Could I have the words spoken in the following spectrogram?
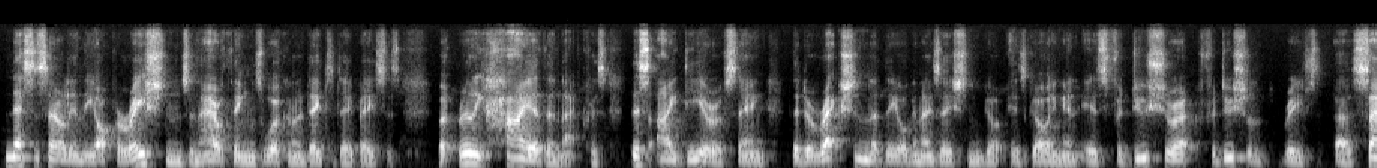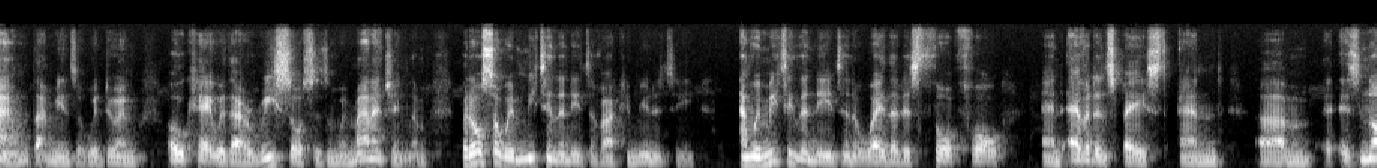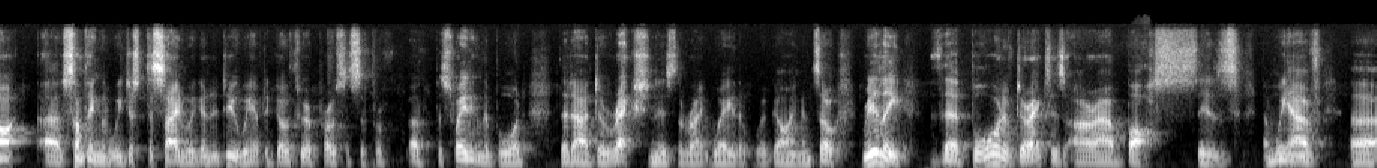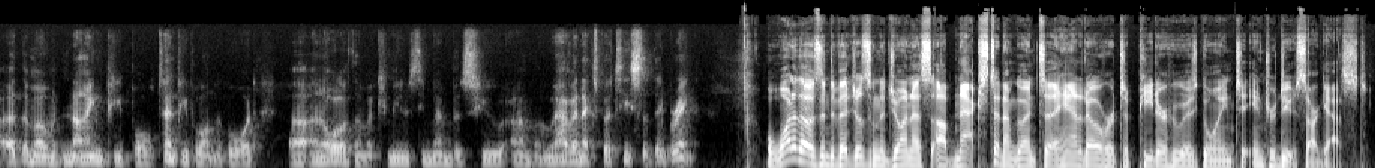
necessarily in the operations and how things work on a day-to-day basis but really higher than that chris. This idea of saying the direction that the organization go, is going in is fiduciary fiduciary uh, sound. That means that we're doing okay with our resources and we're managing them but also we're meeting the needs of our community. And we're meeting the needs in a way that is thoughtful and evidence based and um, is not uh, something that we just decide we're going to do. We have to go through a process of, of, persuading the board that our direction is the right way that we're going. And so, really, the board of directors are our bosses. And we have uh, at the moment nine people, 10 people on the board uh, and all of them are community members who um, who have an expertise that they bring. Well, one of those individuals is going to join us up next, and I'm going to hand it over to Peter, who is going to introduce our guest.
